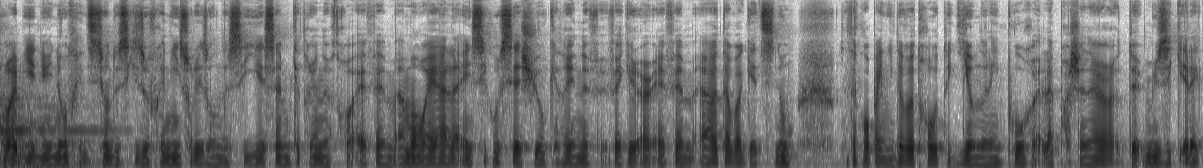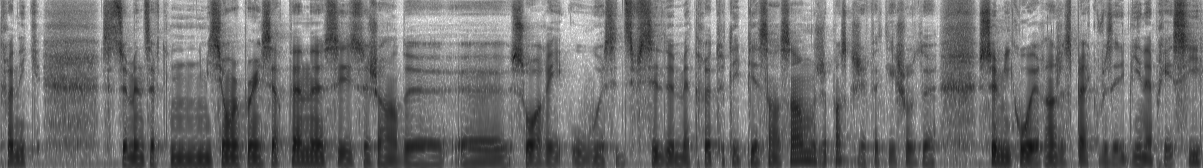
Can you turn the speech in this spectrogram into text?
Bonsoir et bienvenue une autre édition de Schizophrénie sur les ondes de CISM 89.3 FM à Montréal ainsi qu'au CHU 89.1 FM à Ottawa-Gatineau. Vous êtes accompagné de votre hôte Guillaume Nolin pour la prochaine heure de musique électronique. Cette semaine, ça fait une émission un peu incertaine. C'est ce genre de euh, soirée où c'est difficile de mettre toutes les pièces ensemble. Je pense que j'ai fait quelque chose de semi-cohérent. J'espère que vous allez bien apprécier.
